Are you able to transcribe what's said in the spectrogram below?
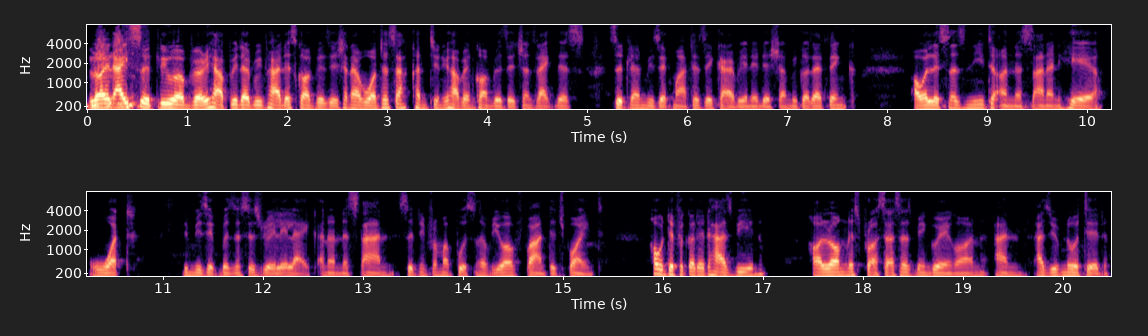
Lloyd, I certainly am very happy that we've had this conversation. I want us to continue having conversations like this, certainly on Music Matters, the Caribbean edition, because I think our listeners need to understand and hear what the music business is really like and understand, certainly from a person of your vantage point, how difficult it has been, how long this process has been going on, and as you've noted,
